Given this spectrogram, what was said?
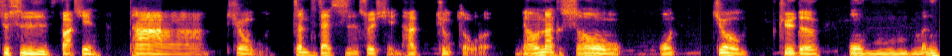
就是发现他就真的在四十岁前他就走了。然后那个时候我就觉得我们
